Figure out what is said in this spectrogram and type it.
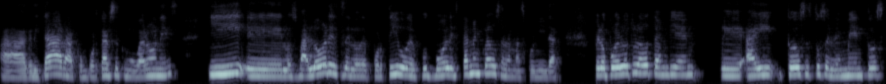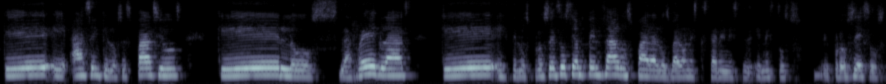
a gritar, a comportarse como varones y eh, los valores de lo deportivo, del fútbol, están anclados a la masculinidad. Pero por el otro lado también eh, hay todos estos elementos que eh, hacen que los espacios, que los, las reglas, que este, los procesos sean pensados para los varones que están en, este, en estos eh, procesos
